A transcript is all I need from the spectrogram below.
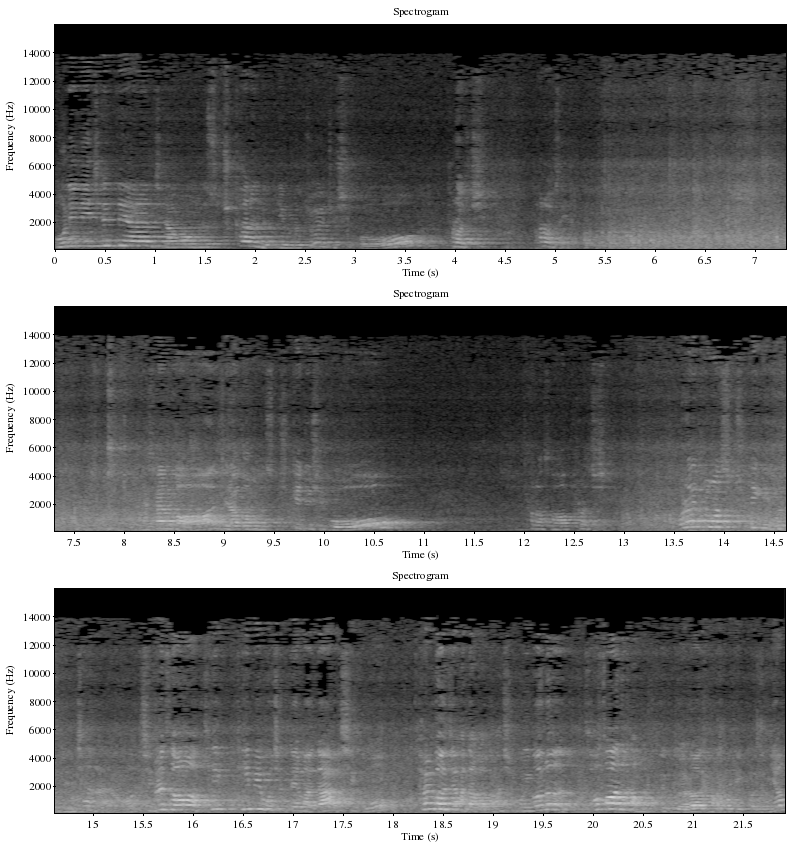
본인이 최대한 지라고 하면 수축하는 느낌으로 조여주시고 풀어주시고 풀어주세요. 다시 한번 지라고 하면 수축해주시고 털어서 풀어주시고 오랫동안 수축되기 이거 괜찮아요. 집에서 티, TV 보실 때마다 하시고 설거지 하다가도 하시고 이거는 서서 하는 방법도 있고 여러 방법이 있거든요.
